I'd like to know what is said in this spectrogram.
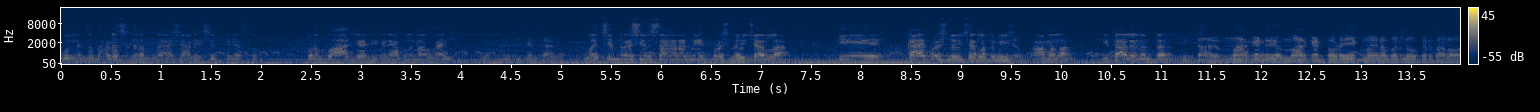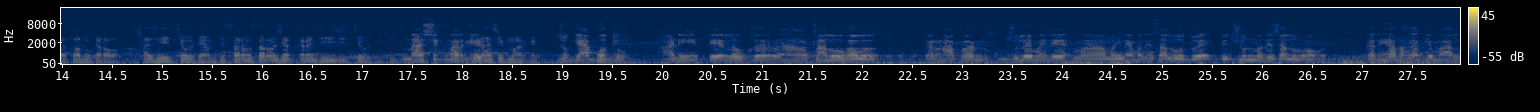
बोलण्याचं धाडस करत नाही असे अनेक शेतकरी असतात. परंतु आज या ठिकाणी आपलं नाव काय? मच्छिंद्र क्षीरसागरांनी एक प्रश्न विचारला की काय प्रश्न विचारला तुम्ही आम्हाला इथं आल्यानंतर? मार्केट मार्केट थोडं एक महिनाभर लवकर चालवा चालू करावं अशी इच्छा होती आमची. सर्व सर्व शेतकऱ्यांची हीच इच्छा होती. नाशिक मार्केट? नाशिक मार्केट. जो गॅप होतो आणि ते लवकर चालू व्हावं. कारण आपण जुलैमध्ये म- महिन्यामध्ये चालू होतोय ते जूनमध्ये चालू व्हावं. कारण ह्या भागातले माल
